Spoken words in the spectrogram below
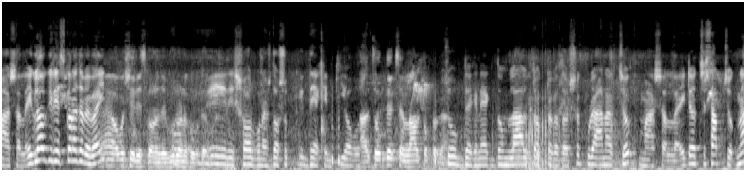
মাশাল্লাহ। এগুলোও কি রেস করা যাবে ভাই? হ্যাঁ অবশ্যই রেস করা যায় পুরানো কবুতর। এই রে সর্বনাশ দর্শক দেখেন কি অবস্থা। আর চোখ দেখছেন লাল টকটকা? চোখ দেখেন একদম লাল টকটকা দর্শক পুরো আনার চোখ মাশাল্লাহ। এটা হচ্ছে সাপ চোখ না?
